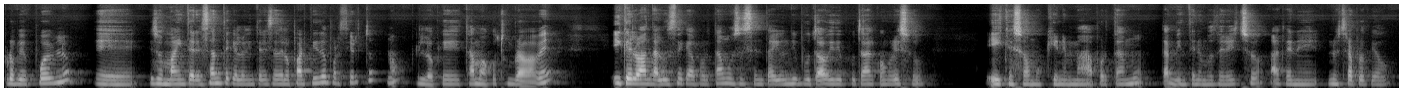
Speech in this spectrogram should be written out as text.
propios pueblos. Eh, eso es más interesante que los intereses de los partidos, por cierto, ¿no? lo que estamos acostumbrados a ver. Y que los andaluces que aportamos 61 diputados y diputadas al Congreso y que somos quienes más aportamos, también tenemos derecho a tener nuestra propia voz.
